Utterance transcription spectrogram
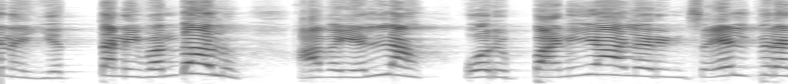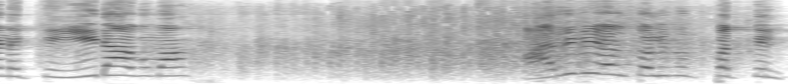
என எத்தனை வந்தாலும் அவையெல்லாம் ஒரு பணியாளரின் செயல்திறனுக்கு ஈடாகுமா? அறிவியல் தொழில்நுட்பத்தில்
